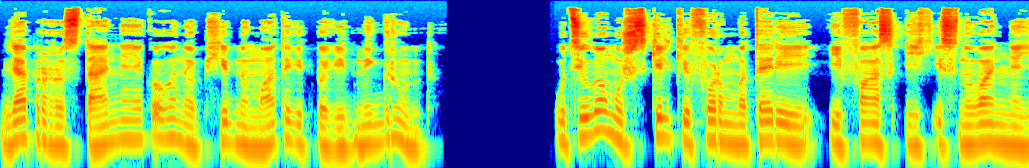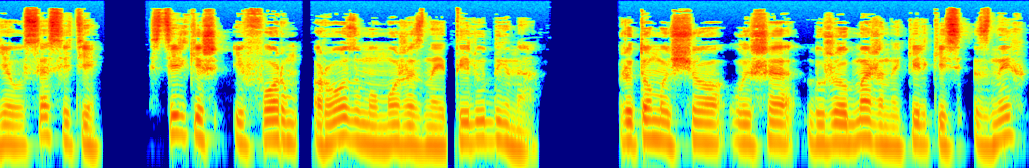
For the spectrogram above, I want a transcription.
для проростання якого необхідно мати відповідний ґрунт. У цілому ж, скільки форм матерії і фаз їх існування є у всесвіті, стільки ж і форм розуму може знайти людина, при тому, що лише дуже обмежена кількість з них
